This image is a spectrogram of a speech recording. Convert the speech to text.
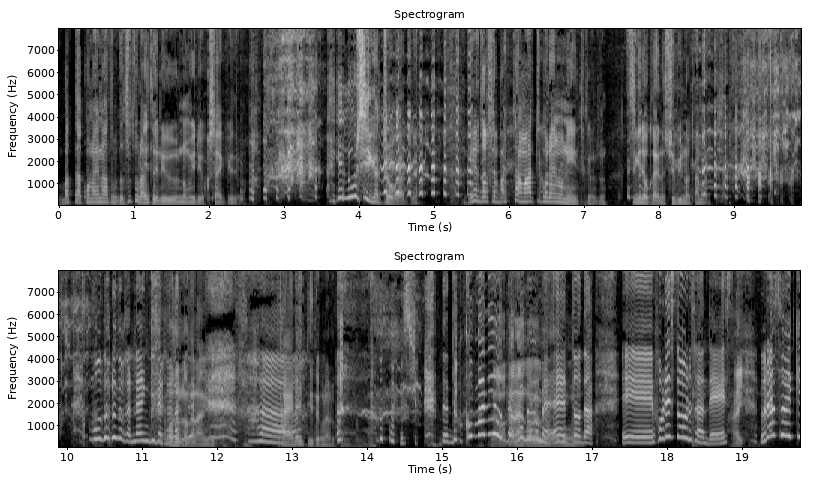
バッター来ないなと思ったらずっとライトいるのもいるよ、草野球では。いや、ヌーシーが超がって。いや、どうせバッター回ってこないのに、って言うから次の回の守備のために。が難儀だから、ね。戻るのかな、はあ帰れって言いたくなる どこまで読んだごめんごめん。えーっとだ、えーフォレストオールさんです。はい浦添警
